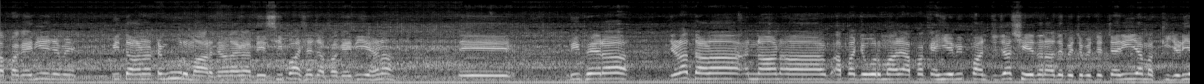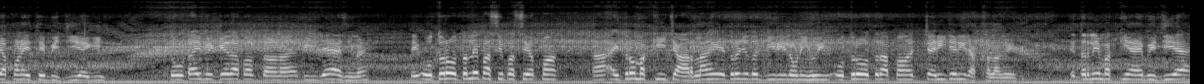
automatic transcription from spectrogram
ਆਪਾਂ ਕਹਿ ਦਈਏ ਜਿਵੇਂ ਵੀ ਦਾਣਾ ਟੰਗੂਰ ਮਾਰ ਜਾਂਦਾ ਹੈਗਾ ਦੇਸੀ ਭਾਸ਼ਾ 'ਚ ਆਪਾਂ ਕਹਿ ਦਈਏ ਹਨਾ? ਤੇ ਵੀ ਫਿਰ ਜਿਹੜਾ ਦਾਣਾ ਨਾ ਆਪਾਂ ਜ਼ੋਰ ਮਾਰਿਆ ਆਪਾਂ ਕਹੀਏ ਵੀ 5 ਜਾਂ 6 ਦਿਨਾਂ ਦੇ ਵਿੱਚ ਵਿੱਚ ਚਰੀ ਜਾਂ ਮੱਕੀ ਜਿਹੜੀ ਆਪਾਂ ਨੇ ਇੱਥੇ ਬੀਜੀ ਹੈਗੀ। ਦੋ ਢਾਈ ਵਿਗੇ ਦਾ ਆਪਾਂ ਦਾਣਾ ਬੀਜ ਲਿਆ ਸੀ ਮੈਂ। ਤੇ ਉਧਰ ਉਧਰਲੇ ਪਾਸੇ ਪਾਸੇ ਆਪਾਂ ਅ, ਇੱਧਰੋਂ ਮੱਕੀ ਚਾਰ ਲਾਂਗੇ ਇੱਧਰੋਂ ਜਦੋਂ ਜੀਰੀ ਲਾਉਣੀ ਹੋਈ ਉਧਰੋਂ ਉਧਰ ਆਪਾਂ ਚਰੀ ਚਰੀ ਰੱਖ ਲਾਂਗੇ। ਇੱਧਰਲੀ ਮੱਕੀ ਐ ਬੀਜੀ ਐ।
